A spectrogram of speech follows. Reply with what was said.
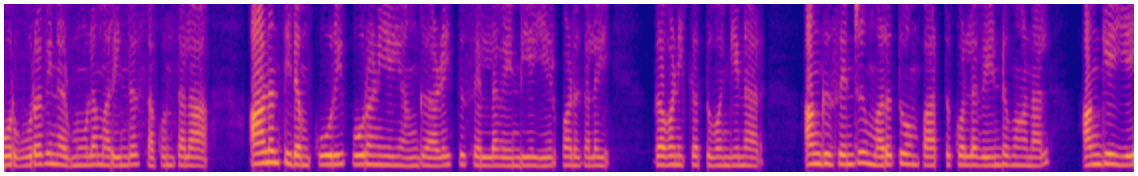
ஓர் உறவினர் மூலம் அறிந்த சகுந்தலா ஆனந்திடம் கூறி பூரணியை அங்கு அழைத்து செல்ல வேண்டிய ஏற்பாடுகளை கவனிக்க துவங்கினார். அங்கு சென்று மருத்துவம் பார்த்து கொள்ள வேண்டுமானால் அங்கேயே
